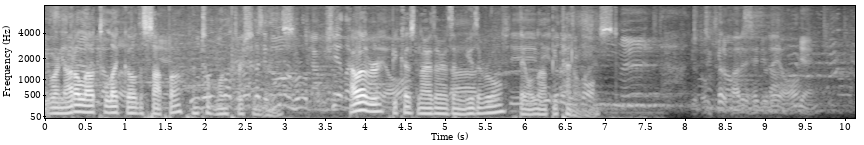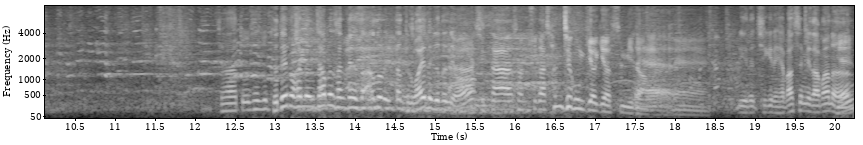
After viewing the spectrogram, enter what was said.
you are not allowed to let go of the satba until one person wins. However, because neither of them knew the rule, they will not be penalized. 자두 선수 그대로 하면 잡은 상태에서 안으로 일단 들어와야 되거든요. 아, 시카 선수가 선제 공격이었습니다. 네. 리드치기를 해봤습니다만은 예.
